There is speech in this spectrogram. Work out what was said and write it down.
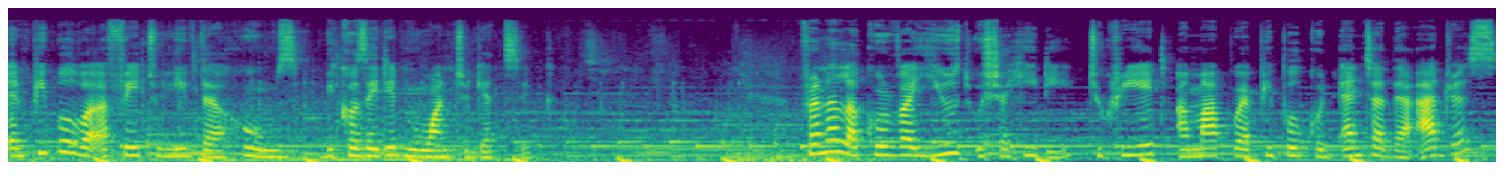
and people were afraid to leave their homes because they didn't want to get sick. Frena La Curva used Ushahidi to create a map where people could enter their address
